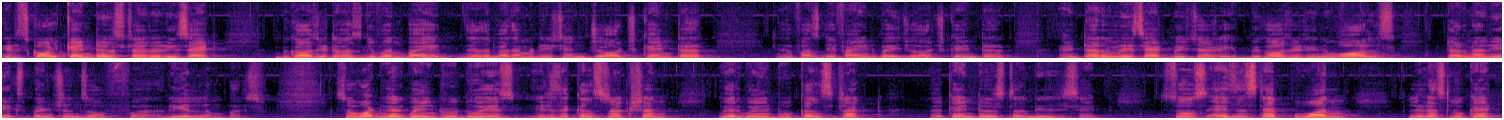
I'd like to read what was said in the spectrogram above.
It is called Cantor's ternary set because it was given by the mathematician George Cantor, first defined by George Cantor and ternary set which are because it involves ternary expansions of uh, real numbers. So, what we are going to do is it is a construction we are going to construct a Cantor's ternary set. So, as a step 1 let us look at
